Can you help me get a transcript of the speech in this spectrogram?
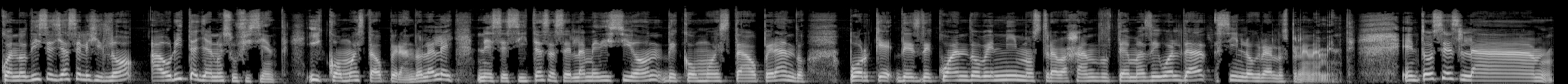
cuando dices ya se legisló, ahorita ya no es suficiente. ¿Y cómo está operando la ley? Necesitas hacer la medición de cómo está operando, porque desde cuando venimos trabajando temas de igualdad sin lograrlos plenamente. Entonces, la,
